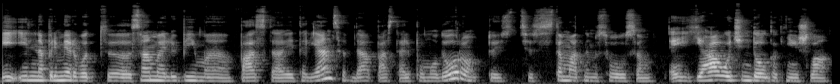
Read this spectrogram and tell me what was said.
И, или, например, вот э, самая любимая паста итальянцев, да, паста аль помодоро, то есть с томатным соусом, я очень долго к ней шла.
